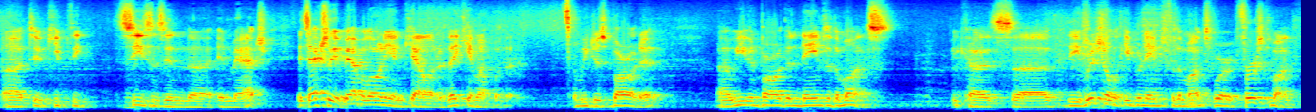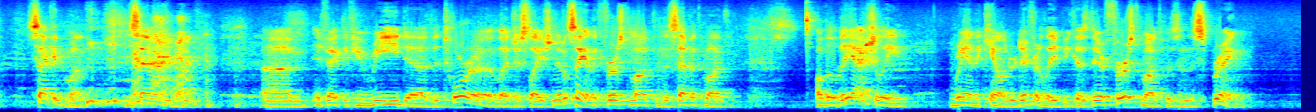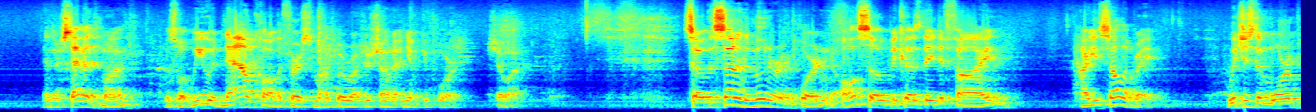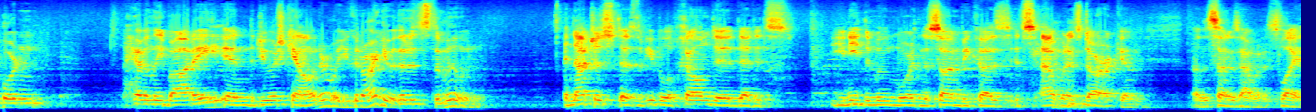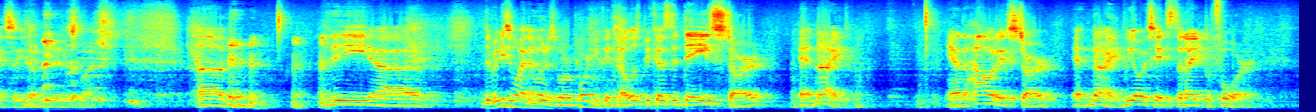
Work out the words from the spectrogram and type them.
uh, to keep the seasons in, uh, in match. It's actually a Babylonian calendar. They came up with it, and we just borrowed it. Uh, we even borrowed the names of the months because uh, the original Hebrew names for the months were first month, second month, seventh month. Um, in fact, if you read uh, the Torah legislation, it'll say in the first month and the seventh month, although they actually ran the calendar differently because their first month was in the spring, and their seventh month was what we would now call the first month where Rosh Hashanah and Yom Kippur show up. So the sun and the moon are important also because they define how you celebrate. Which is the more important heavenly body in the Jewish calendar? Well, you could argue that it's the moon. And not just as the people of Chelm did, that it's you need the moon more than the sun because it's out when it's dark and uh, the sun is out when it's light, so you don't need it as much. Um, the uh, the reason why the moon is more important, you can tell, is because the days start at night, and the holidays start at night. We always say it's the night before,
